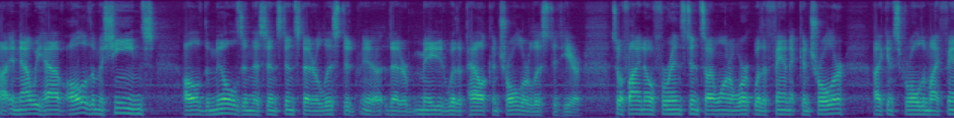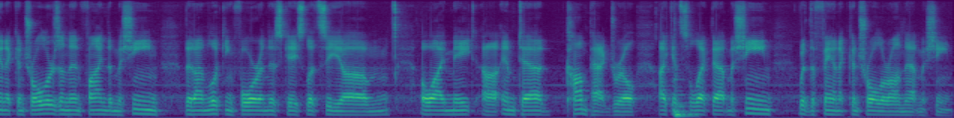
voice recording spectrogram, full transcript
Uh, and now we have all of the machines all of the mills in this instance that are listed, uh, that are mated with a PAL controller listed here. So if I know, for instance, I want to work with a FANUC controller, I can scroll to my FANUC controllers and then find the machine that I'm looking for. In this case, let's see, um, OI Mate uh, MTAD compact drill. I can select that machine with the FANUC controller on that machine.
